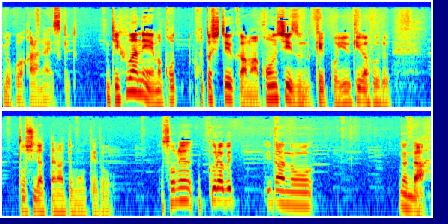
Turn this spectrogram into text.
よくわからないですけど。岐阜はね、まあ、今年というか、まあ、今シーズン結構雪が降る年だったなと思うけどそれ比べあのなんだ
